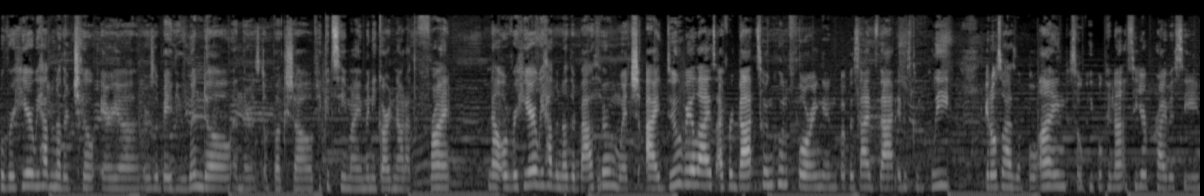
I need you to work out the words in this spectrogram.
Over here we have another chill area. There's a bay view window and there's a bookshelf. You could see my mini garden out at the front. Now over here we have another bathroom which I do realize I forgot to include flooring in but besides that it is complete. It also has a blind so people cannot see your privacy.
